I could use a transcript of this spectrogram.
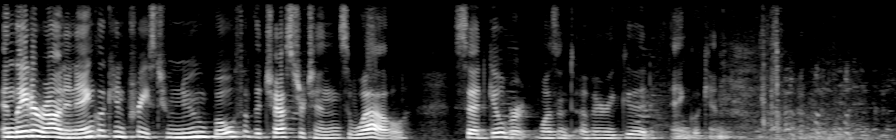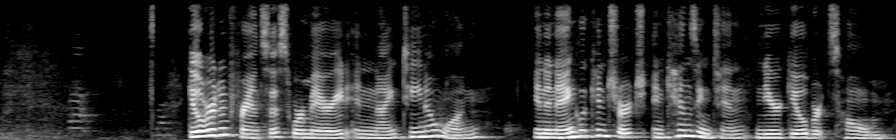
And later on, an Anglican priest who knew both of the Chestertons well said Gilbert wasn't a very good Anglican. Gilbert and Frances were married in 1901 in an Anglican church in Kensington near Gilbert's home.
